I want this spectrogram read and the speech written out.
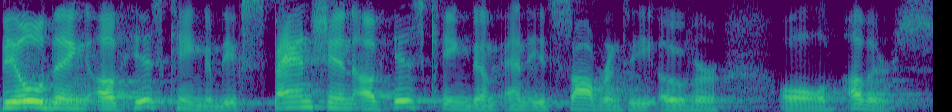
building of his kingdom, the expansion of his kingdom, and its sovereignty over all others.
